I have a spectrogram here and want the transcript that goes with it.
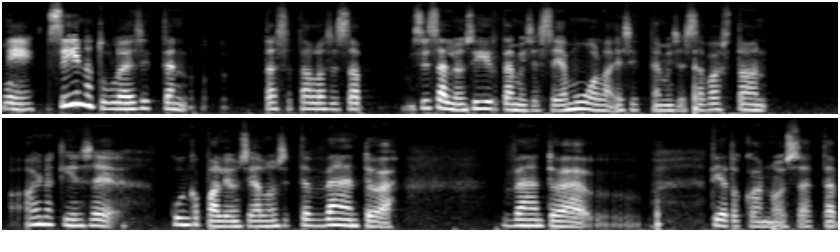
niin. Siinä tulee sitten tässä tällaisessa sisällön siirtämisessä ja muualla esittämisessä vastaan ainakin se, kuinka paljon siellä on sitten vääntöä, vääntöä tietokannoissa, että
